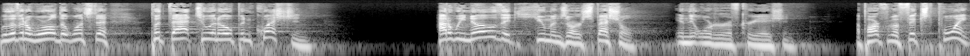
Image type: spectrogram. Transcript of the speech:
We live in a world that wants to put that to an open question. How do we know that humans are special in the order of creation? Apart from a fixed point,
